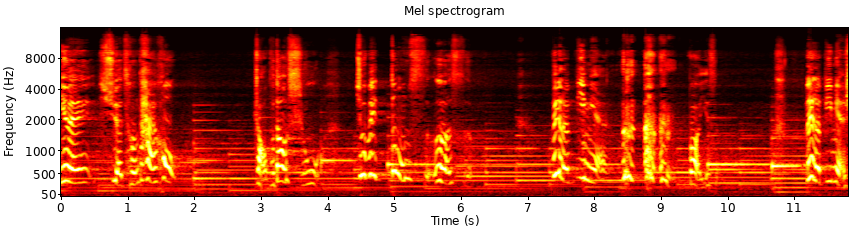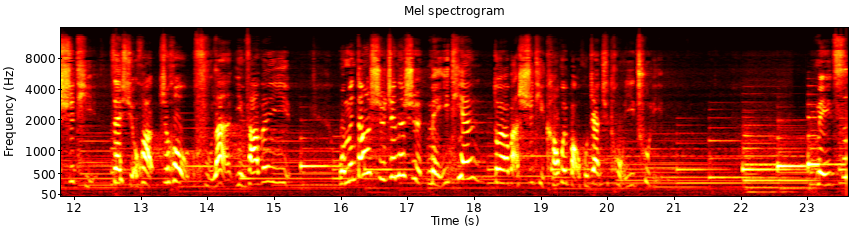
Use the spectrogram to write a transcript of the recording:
因为。雪层太厚，找不到食物，就被冻死、饿死。为了避免，不好意思，为了避免尸体在雪化之后腐烂引发瘟疫，我们当时真的是每一天都要把尸体扛回保护站去统一处理。每一次，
